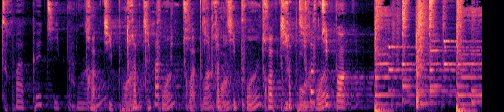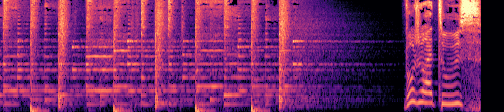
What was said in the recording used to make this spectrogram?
Trois petits points. Trois petits points. Trois petits points. Trois petits Trois points. petits points. Trois petits points. Trois petits points. Bonjour à tous,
